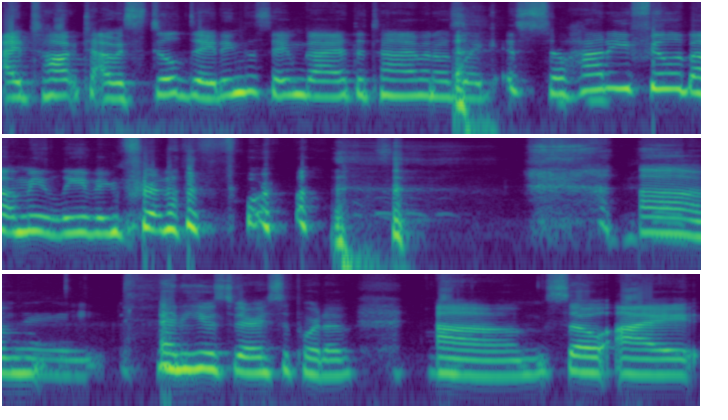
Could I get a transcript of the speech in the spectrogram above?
I talked. I was still dating the same guy at the time, and I was like, "So, how do you feel about me leaving for another four months?" um, Great. and he was very supportive. Um, so I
